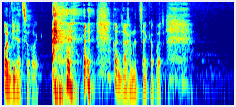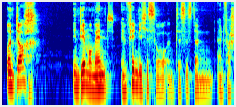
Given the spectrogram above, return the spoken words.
und wieder zurück. und lachen uns da kaputt. Und doch, in dem Moment empfinde ich es so und das ist dann einfach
